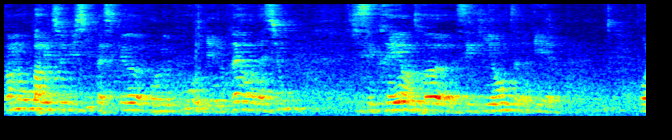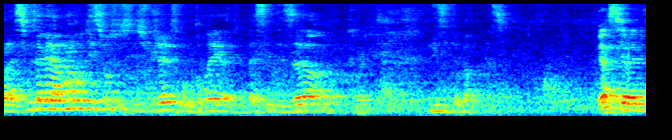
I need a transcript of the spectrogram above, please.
vraiment vous parler de celui-ci parce que pour le coup, il y a une vraie relation qui s'est créée entre ses clientes et elle. Voilà, si vous avez la moindre question sur ces sujets, parce qu'on pourrait passer des heures, n'hésitez pas. Merci. Merci Rémi.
